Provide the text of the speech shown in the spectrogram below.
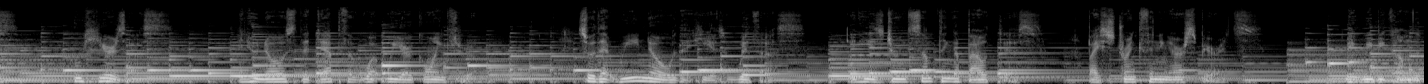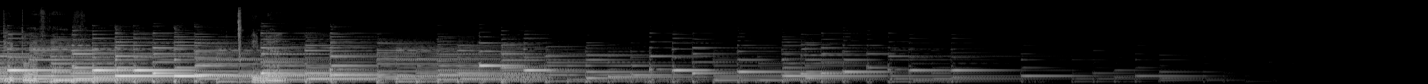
who hears us, and who knows the depth of what we are going through, so that we know that He is with us and He is doing something about this by strengthening our spirits. May we become the people of love. Amen.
